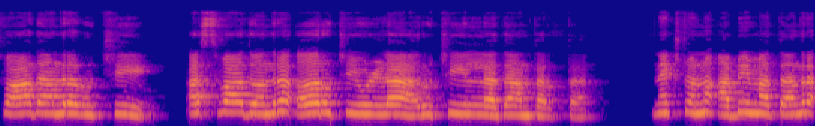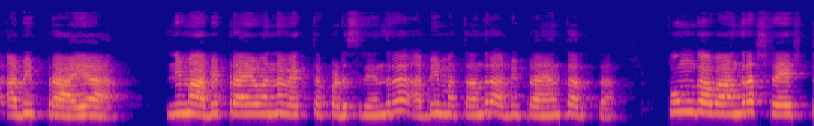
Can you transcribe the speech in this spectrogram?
ಸ್ವಾದ ಅಂದ್ರೆ ರುಚಿ. ಅಸ್ವಾದು ಅಂದ್ರೆ ಅರುಚಿಯುಳ್ಳ ರುಚಿ ಇಲ್ಲದ ಅಂತ ಅರ್ಥ. ನೆಕ್ಸ್ಟ್ ಒಂದು ಅಭಿಮತ ಅಂದ್ರೆ ಅಭಿಪ್ರಾಯ. ನಿಮ್ಮ ಅಭಿಪ್ರಾಯವನ್ನು ವ್ಯಕ್ತಪಡಿಸ್ರಿ ಅಂದ್ರೆ ಅಭಿಮತ ಅಂದ್ರೆ ಅಭಿಪ್ರಾಯ ಅಂತ ಅರ್ಥ. ಪುಂಗವ ಅಂದ್ರೆ ಶ್ರೇಷ್ಠ.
